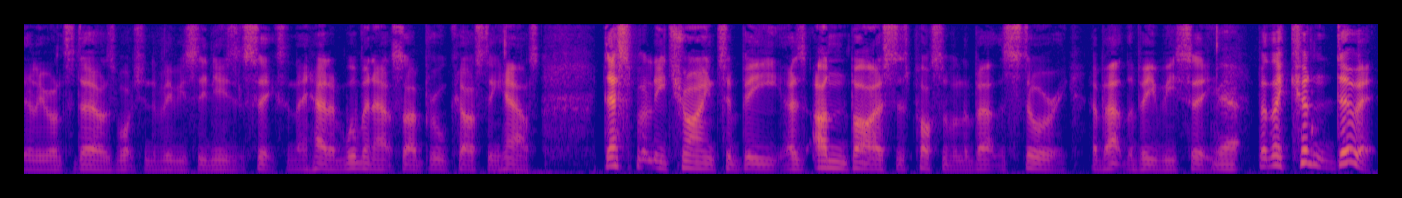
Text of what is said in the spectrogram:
earlier on today. I was watching the BBC News at six, and they had a woman outside Broadcasting House, desperately trying to be as unbiased as possible about the story about the BBC. Yeah. But they couldn't do it.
